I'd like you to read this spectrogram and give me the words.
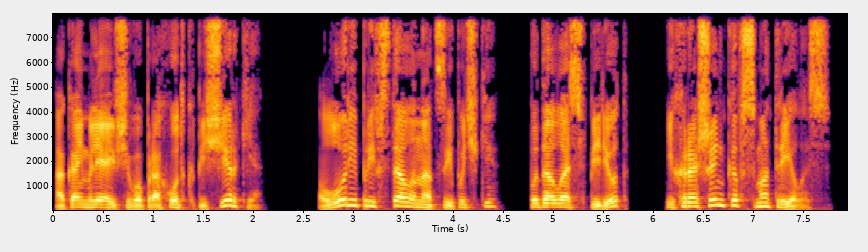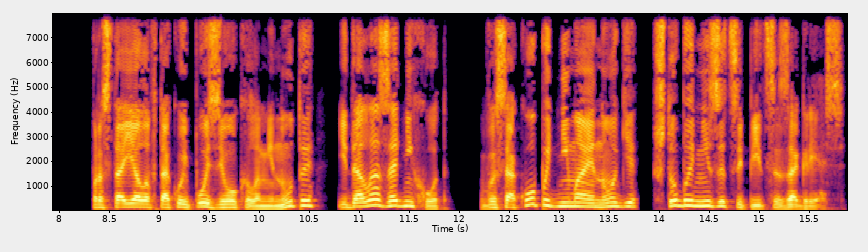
окаймляющего проход к пещерке, Лори привстала на цыпочки, подалась вперед и хорошенько всмотрелась. Простояла в такой позе около минуты и дала задний ход, высоко поднимая ноги, чтобы не зацепиться за грязь.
